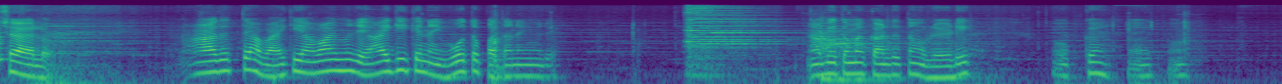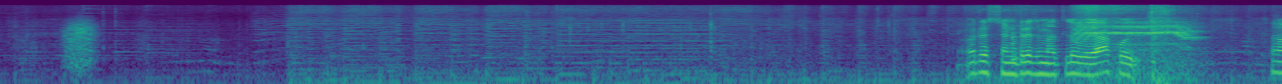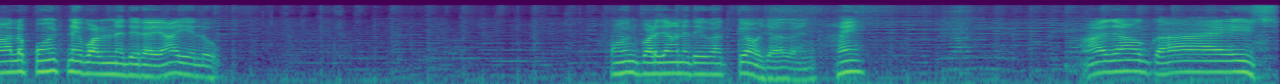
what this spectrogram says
चलो आदित्य भाई की आवाज़ मुझे आएगी कि नहीं, वो तो पता नहीं मुझे। अभी तो मैं कर देता हूँ रेडी ओके अरे सेंट्रेज मतलब यार, कोई साला पॉइंट नहीं बढ़ने दे रहा है यार ये लोग। पॉइंट बढ़ जाने देगा तो क्या हो जाएगा इनका, हैं? आ जाओ गाइस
